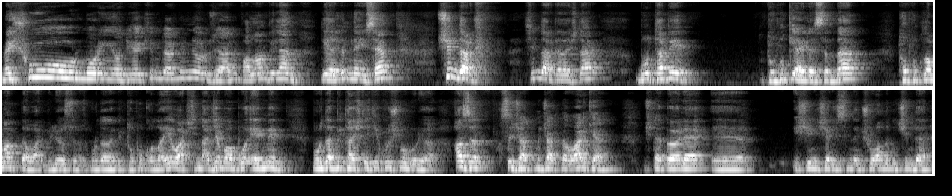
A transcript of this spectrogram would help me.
Meşhur Mourinho diye kim der bilmiyoruz yani falan filan diyelim neyse. Şimdi, şimdi arkadaşlar bu tabi topuk yaylasında topuklamak da var biliyorsunuz. Burada da bir topuk olayı var. Şimdi acaba bu emmim burada bir taştaki kuş mu vuruyor? Hazır sıcak mıcak da varken işte böyle e, işin içerisinde çuvalın içinde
